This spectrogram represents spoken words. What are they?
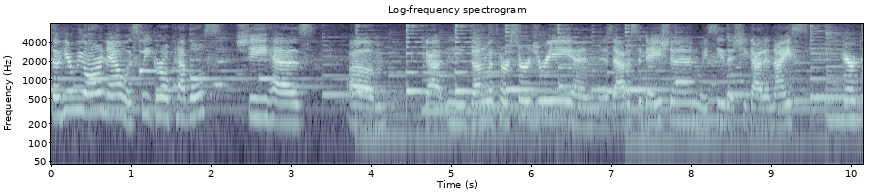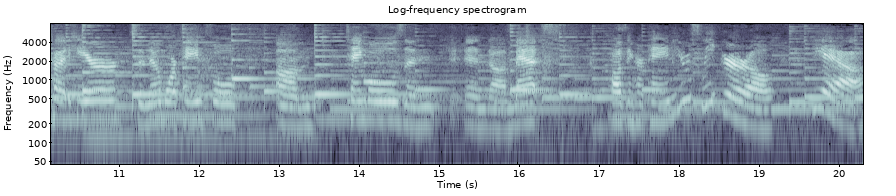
So here we are now with Sweet Girl Pebbles. She has um, gotten done with her surgery and is out of sedation. We see that she got a nice haircut here, so no more painful um, tangles and and uh, mats causing her pain. You're a sweet girl. Yeah,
